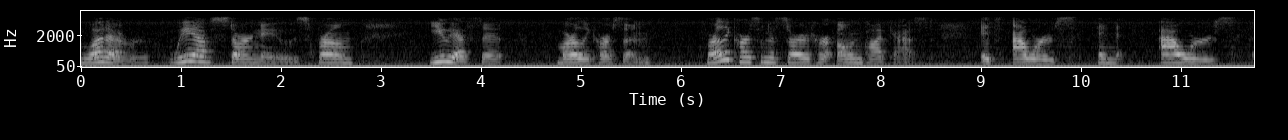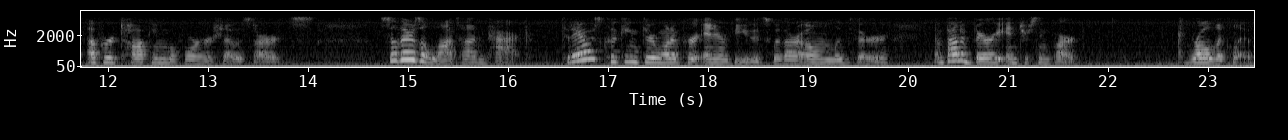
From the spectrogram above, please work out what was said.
Whatever. We have star news from, you guessed it, Marley Carson. Marley Carson has started her own podcast. It's hours and hours of her talking before her show starts. So there's a lot to unpack. Today I was clicking through one of her interviews with our own Luther and found a very interesting part. Roll the clip.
